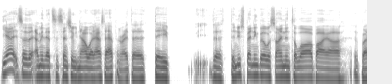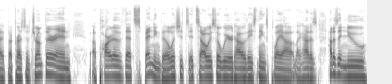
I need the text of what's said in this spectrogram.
Yeah, so that, I mean that's essentially now what has to happen, right? The they the the new spending bill was signed into law by uh by by President Trump there, and a part of that spending bill, which it's it's always so weird how these things play out. Like how does how does a new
